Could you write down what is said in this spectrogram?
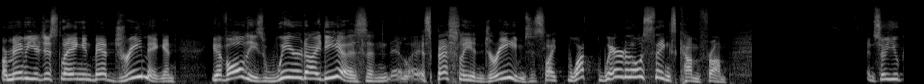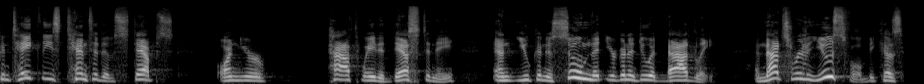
or maybe you're just laying in bed dreaming and you have all these weird ideas and especially in dreams it's like what where do those things come from? And so you can take these tentative steps on your pathway to destiny and you can assume that you're going to do it badly. And that's really useful because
